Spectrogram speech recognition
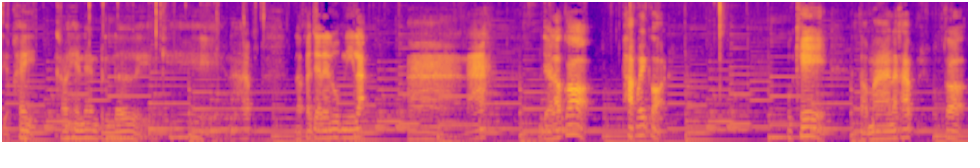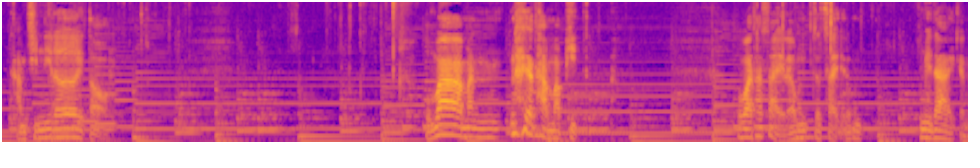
เสียบให้เขาให้แน่นไปเลยโอเคนะครับเราก็จะได้รูปนี้ละอ่านะ เดี๋ยวเราก็พักไว้ก่อน โอเค ต่อมานะครับ ก็ทำชิ้นนี้เลยต่อ ผมว่ามันน่าจะทำมาผิด เพราะว่าถ้าใส่แล้วมันจะใส่แล้วมันไม่ได้กัน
